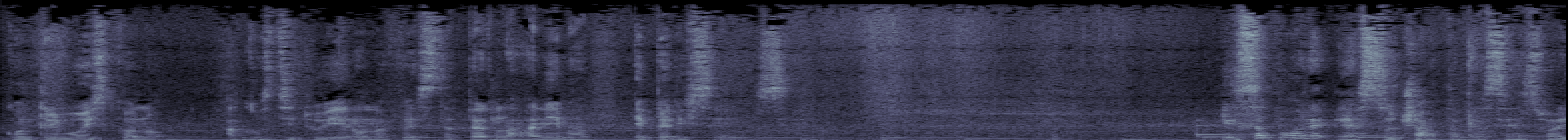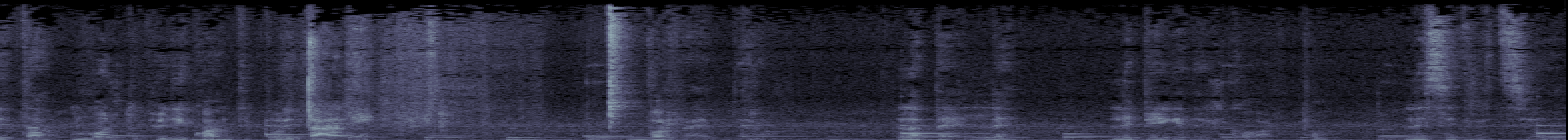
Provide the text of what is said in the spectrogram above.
contribuiscono a costituire una festa per l'anima e per i sensi. Il sapore è associato alla sensualità molto più di quanto i puritani vorrebbero. La pelle, le pieghe del corpo, le secrezioni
